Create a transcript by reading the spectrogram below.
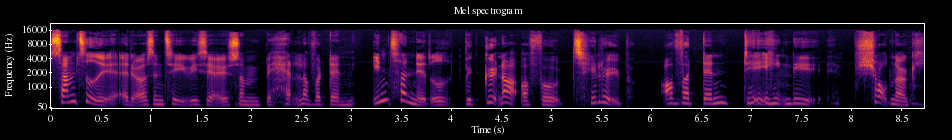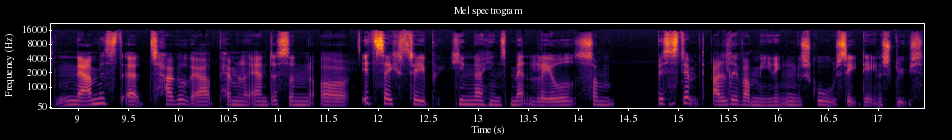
Samtidig er det også en tv-serie, som behandler, hvordan internettet begynder at få tilløb, og hvordan det egentlig, sjovt nok, nærmest er takket være Pamela Anderson og et sextape, hende og hendes mand lavede, som bestemt aldrig var meningen skulle se dagens lys.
